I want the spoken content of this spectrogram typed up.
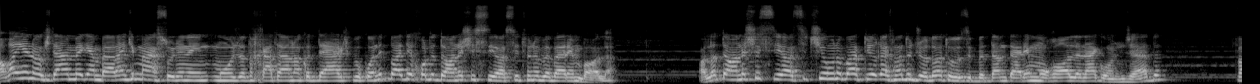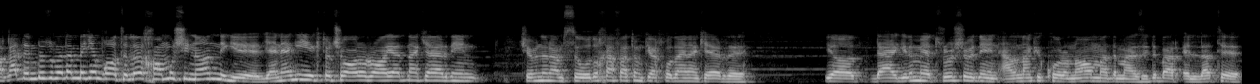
آقا یه نکته هم بگم برای اینکه مسئولین این موجودات خطرناک رو درک بکنید باید یه خورده دانش سیاسیتون رو ببریم بالا. حالا دانش سیاسی چی؟ اونو باید توی قسمت رو جدا توضیح بدم. در این مقال نگنجد. فقط امروز اومدم بگم قاتلای خاموش اینان دیگه. یعنی اگه یک تا چهار رو رعایت نکردین چه می‌دونم سه و دو خفتون که خدای نکرده. یا درگیر مترو شدین. الان که کرونا آمده مزید بر علت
